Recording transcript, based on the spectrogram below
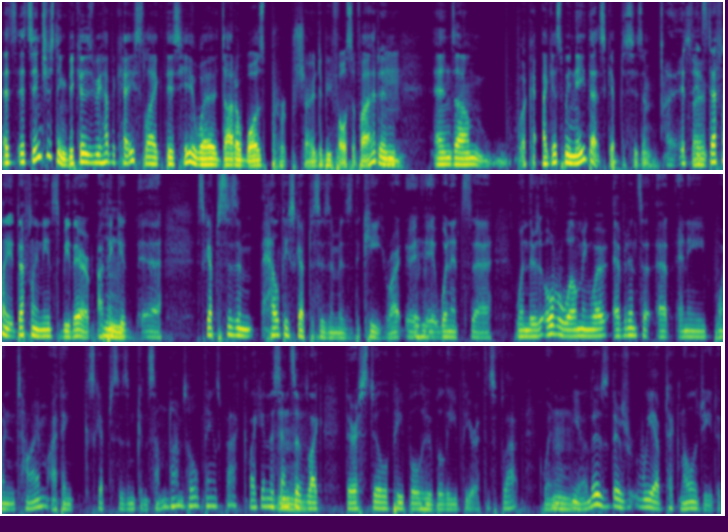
It's it's interesting because we have a case like this here where data was pr- shown to be falsified, and Mm. and um, I guess we need that skepticism. Uh, It's, So- it's definitely it definitely needs to be there. I think Hmm. it uh, skepticism, healthy skepticism, is the key, right? It- Mhm. it- when it's uh, when there's overwhelming evidence at, at any point in time, I think skepticism can sometimes hold things back. Like in the sense Mm. of like there are still people who believe the Earth is flat. When Mm. you know there's there's we have technology to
